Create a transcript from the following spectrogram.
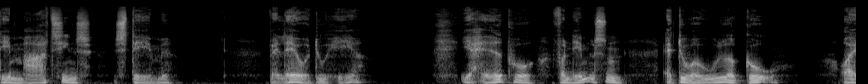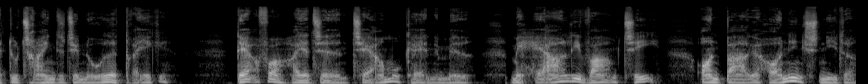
Det er Martins stemme. Hvad laver du her? Jeg havde på fornemmelsen, at du var ude at gå, og at du trængte til noget at drikke. Derfor har jeg taget en termokande med, med herlig varm te og en bakke honningsnitter.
